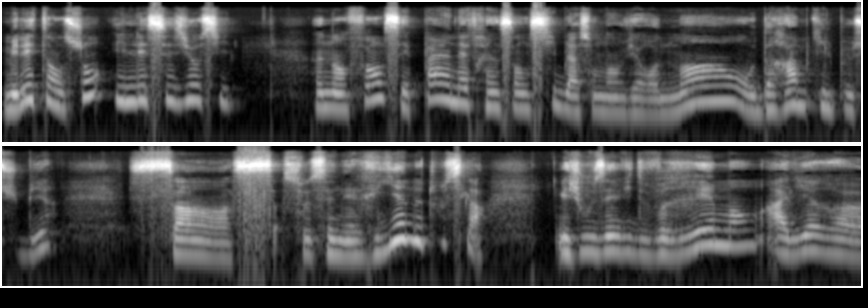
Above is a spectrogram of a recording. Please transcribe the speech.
mais les tensions, il les saisit aussi. Un enfant, c'est pas un être insensible à son environnement, au drame qu'il peut subir. Ça, ce, n'est rien de tout cela. Et je vous invite vraiment à lire euh,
